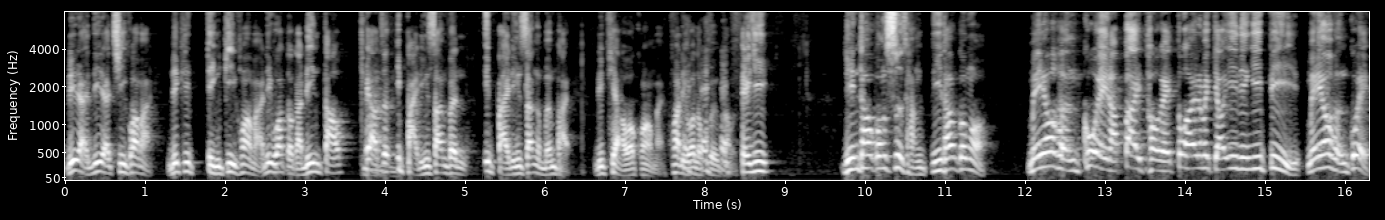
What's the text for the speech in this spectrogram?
你来你来试看嘛，你去登记看嘛，你我都甲领导贴做一百零三分，一百零三个门牌，你跳我看嘛，看你我都可以讲。第二，林涛公市场，林涛公哦。没有很贵啦，拜托诶，都还那么交一零一 B，没有很贵，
